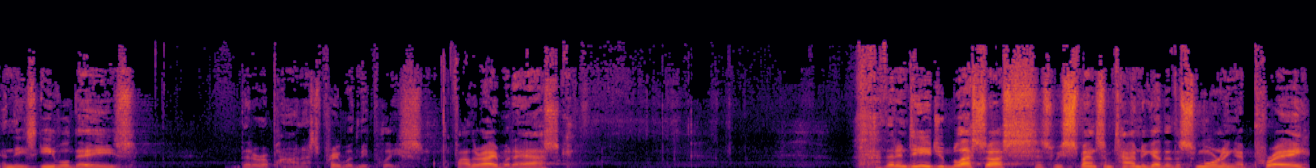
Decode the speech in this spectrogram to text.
in these evil days that are upon us. Pray with me, please. Father, I would ask that indeed you bless us as we spend some time together this morning. I pray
